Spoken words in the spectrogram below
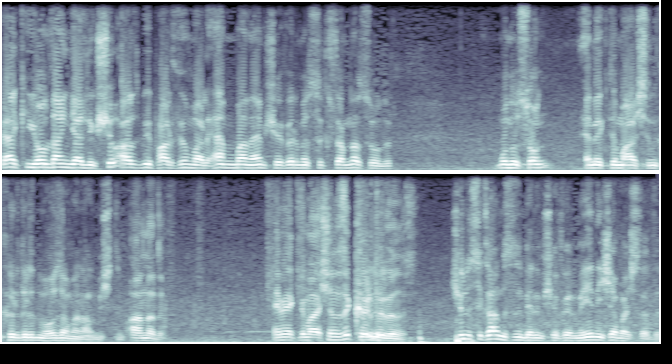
belki yoldan geldik. Şu az bir parfüm var. Hem bana hem şoförüme sıksam nasıl olur? Bunu son emekli maaşını kırdırdım o zaman almıştım. Anladım. Emekli maaşınızı kırdırdınız. Şunu sıkar mısınız benim şoförüme? Yeni işe başladı.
